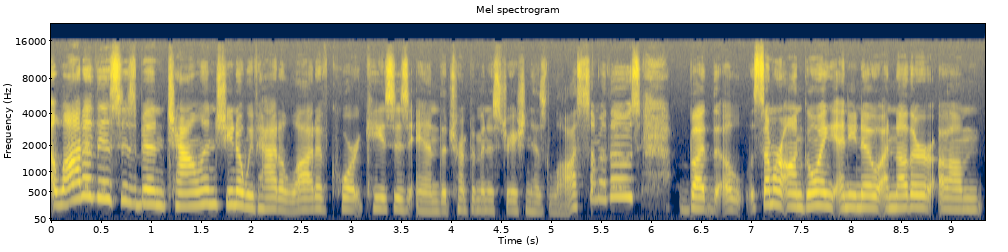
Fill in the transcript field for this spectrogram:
A lot of this has been challenged. You know, we've had a lot of court cases, and the Trump administration has lost some of those, but uh, some are ongoing. And, you know, another um,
